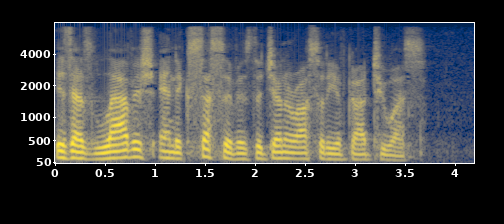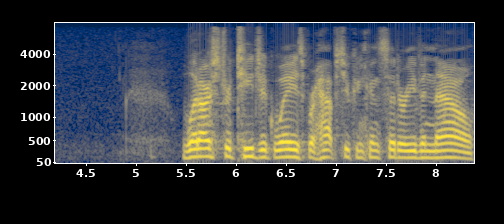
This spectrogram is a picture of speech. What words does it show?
is as lavish and excessive as the generosity of God to us. What are strategic ways, perhaps you can consider even now,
